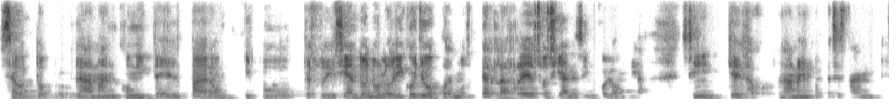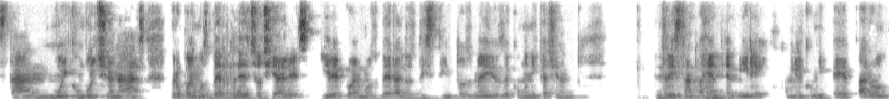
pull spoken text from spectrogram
se autoproclaman comité del paro y tú te estoy diciendo, no lo digo yo, podemos ver las redes sociales en Colombia, ¿sí? que desafortunadamente pues, están, están muy convulsionadas, pero podemos ver redes sociales y podemos ver a los distintos medios de comunicación entrevistando a gente, mire, el comité de paro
